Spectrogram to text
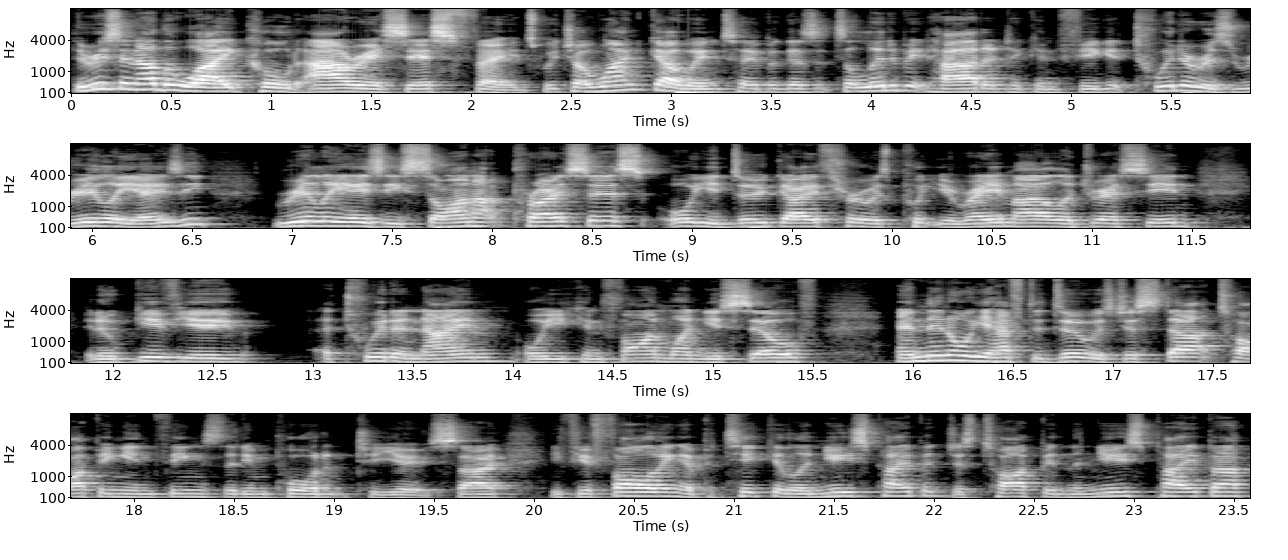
There is another way called RSS feeds, which I won't go into because it's a little bit harder to configure. Twitter is really easy, really easy sign up process. All you do go through is put your email address in, it'll give you a Twitter name, or you can find one yourself. And then all you have to do is just start typing in things that are important to you. So if you're following a particular newspaper, just type in the newspaper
